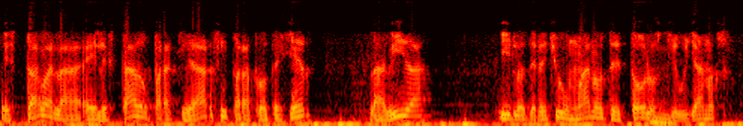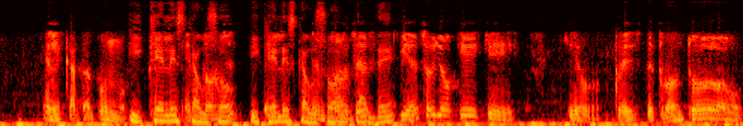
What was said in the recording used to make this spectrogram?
estaba la, el Estado para quedarse y para proteger la vida y los derechos humanos de todos los mm. tribullanos en el Catatumbo. ¿Y qué les causó, ¿y qué les causó, alcalde? Pienso yo que, que, que pues de pronto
